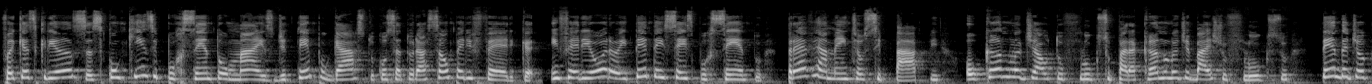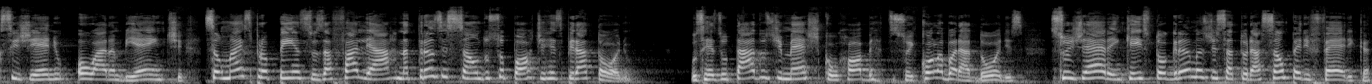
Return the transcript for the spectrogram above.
foi que as crianças com 15% ou mais de tempo gasto com saturação periférica inferior a 86% previamente ao CPAP ou cânula de alto fluxo para cânula de baixo fluxo, tenda de oxigênio ou ar ambiente são mais propensos a falhar na transição do suporte respiratório. Os resultados de México Robertson e colaboradores sugerem que histogramas de saturação periférica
